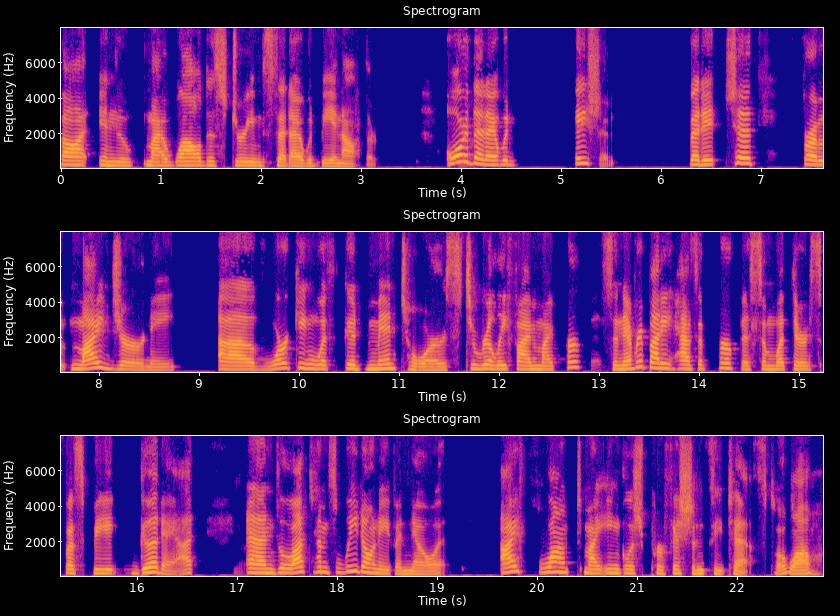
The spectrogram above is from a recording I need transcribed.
thought in my wildest dreams that I would be an author or that I would be patient. But it took from my journey of working with good mentors to really find my purpose. And everybody has a purpose and what they're supposed to be good at. And a lot of times we don't even know it. I flunked my English proficiency test. Oh, wow.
